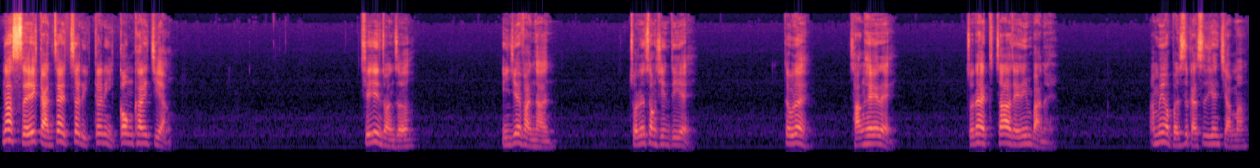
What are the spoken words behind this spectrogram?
那谁敢在这里跟你公开讲，接近转折，迎接反弹，昨天创新低哎，对不对？长黑嘞，昨天还炸到跌停板呢，啊，没有本事敢事先讲吗？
